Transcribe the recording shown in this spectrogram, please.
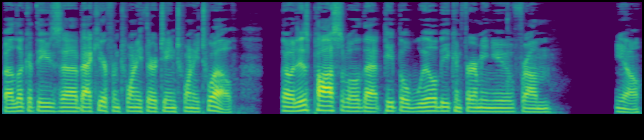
but look at these uh, back here from 2013, 2012. So it is possible that people will be confirming you from, you know,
